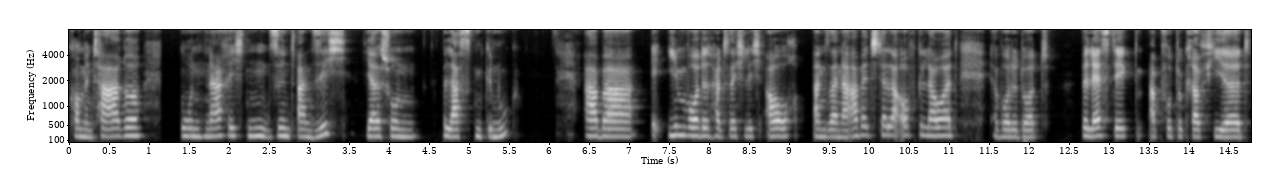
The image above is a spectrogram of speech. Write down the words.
Kommentare und Nachrichten sind an sich ja schon belastend genug. Aber ihm wurde tatsächlich auch an seiner Arbeitsstelle aufgelauert. Er wurde dort belästigt, abfotografiert,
